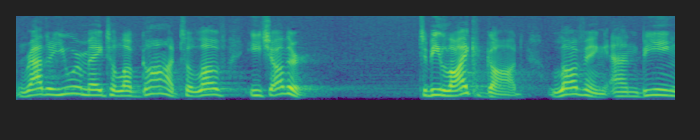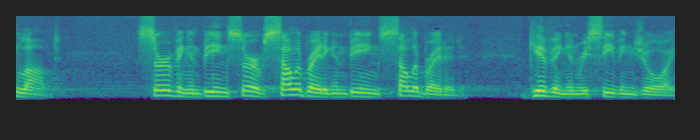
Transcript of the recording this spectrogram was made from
Rather, you were made to love God, to love each other, to be like God, loving and being loved, serving and being served, celebrating and being celebrated giving and receiving joy.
